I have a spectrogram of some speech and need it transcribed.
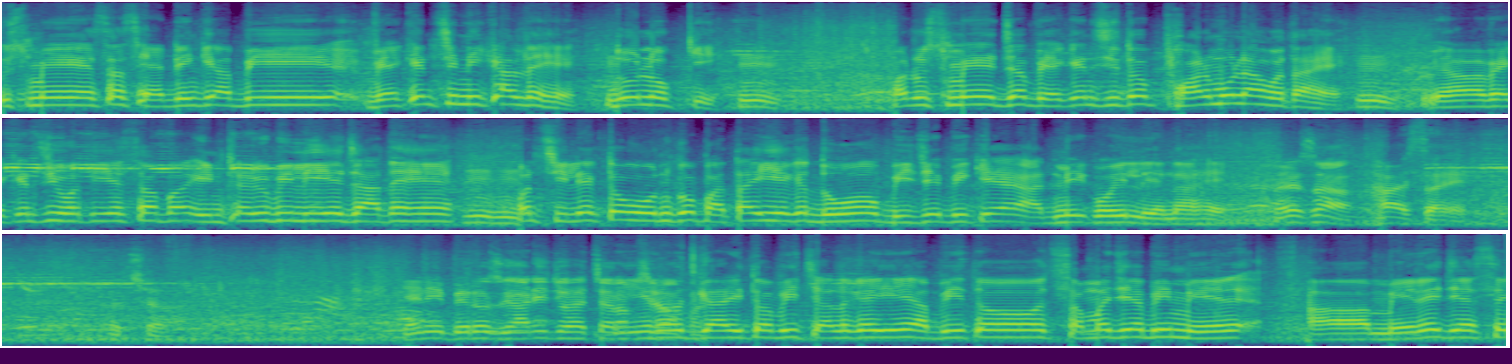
उसमें ऐसा सेटिंग कि अभी वैकेंसी निकाल रहे हैं दो लोग की। और उसमें जब वैकेंसी तो फॉर्मूला होता है। वैकेंसी होती है सब इंटरव्यू भी लिए जाते हैं। पर सिलेक्ट तो उनको पता ही है कि दो बीजेपी के आदमी को ही लेना है। ऐसा? हाँ ऐसा है। अच्छा। यानी बेरोजगारी जो है चरम बेरोजगारी तो अभी चल गई है। अभी तो समझिए अभी मेरे आ, मेरे जैसे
